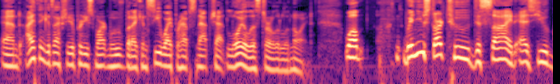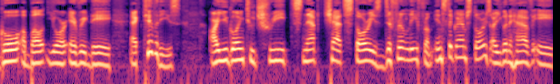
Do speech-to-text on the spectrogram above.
And I think it's actually a pretty smart move, but I can see why perhaps Snapchat loyalists are a little annoyed. Well, when you start to decide as you go about your everyday activities, are you going to treat Snapchat stories differently from Instagram stories? Are you going to have a,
